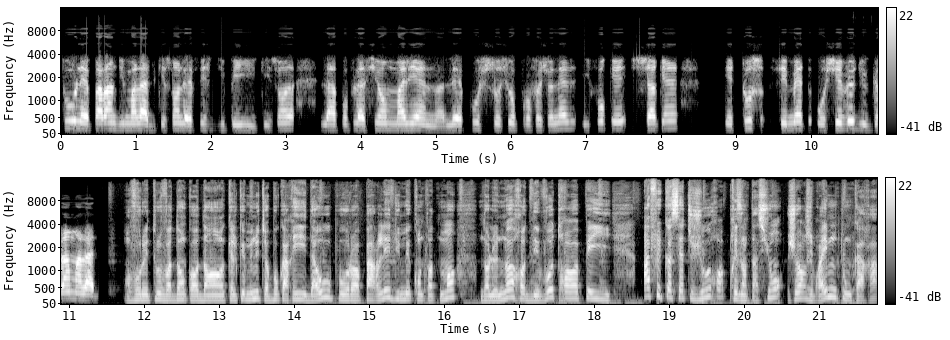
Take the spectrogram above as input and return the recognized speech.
tous les parents du malade, qui sont les fils du pays, qui sont la population malienne, les couches socio-professionnelles, il faut que chacun et tous se mettent aux cheveux du grand malade. On vous retrouve donc dans quelques minutes à Boukari Daou pour parler du mécontentement dans le nord de votre pays. Afrique 7 jours, présentation Georges Ibrahim Tunkara.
